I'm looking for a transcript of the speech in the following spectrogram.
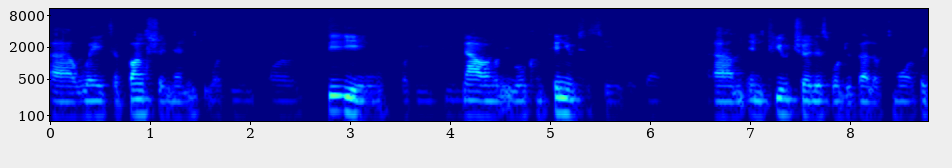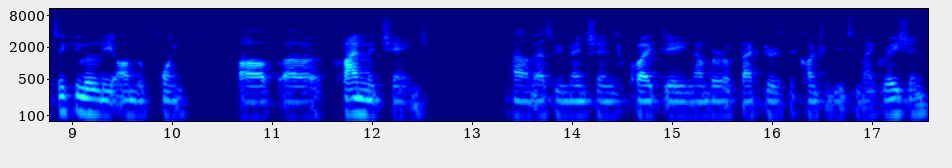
uh, way to function. And what we are seeing, what we see now, and what we will continue to see is that um, in future this will develop more, particularly on the point of uh, climate change. Um, as we mentioned, quite a number of factors that contribute to migration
